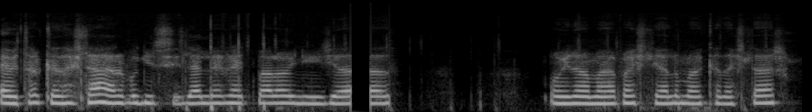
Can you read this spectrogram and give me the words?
Evet arkadaşlar bugün sizlerle Red Ball oynayacağız. Oynamaya başlayalım arkadaşlar.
